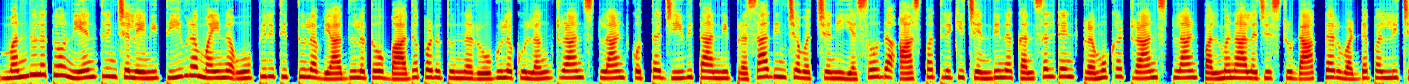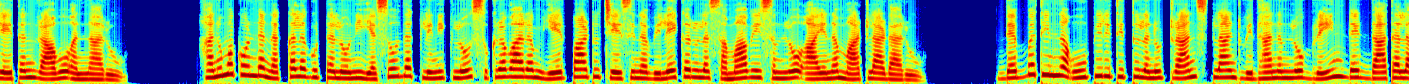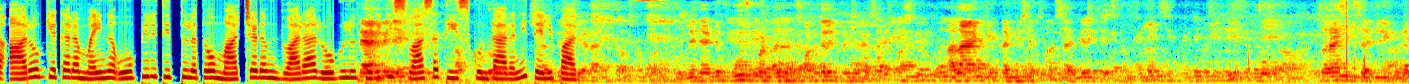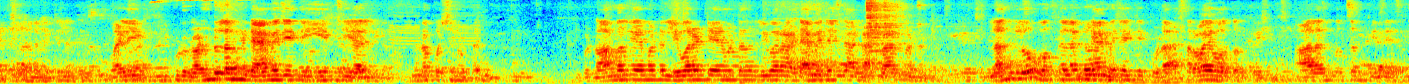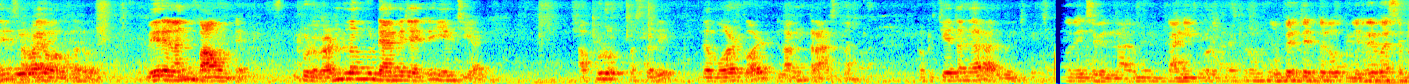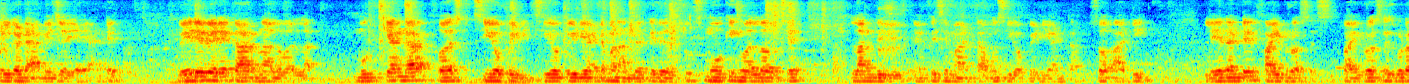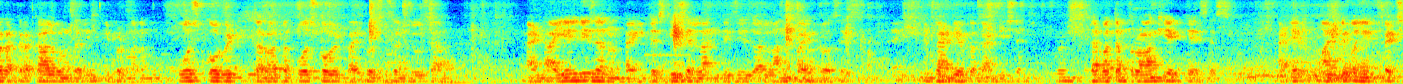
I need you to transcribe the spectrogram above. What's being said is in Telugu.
మందులతో నియంత్రించలేని తీవ్రమైన ఊపిరితిత్తుల వ్యాధులతో బాధపడుతున్న రోగులకు లంగ్ ట్రాన్స్ప్లాంట్ కొత్త జీవితాన్ని ప్రసాదించవచ్చని యశోద ఆస్పత్రికి చెందిన కన్సల్టెంట్ ప్రముఖ transplant pulmonologist doctor Vaddapalli Chetan Rao అన్నారు. హనుమకొండ నక్కలగుట్టలోని యశోద క్లినిక్లో శుక్రవారం ఏర్పాటు చేసిన విలేకరుల సమావేశంలో ఆయన మాట్లాడారు. దెబ్బతిన్న ఊపిరితిత్తులను ట్రాన్స్ప్లాంట్ విధానంలో బ్రెయిన్ డెడ్ దాతల ఆరోగ్యకరమైన ఊపిరితిత్తులతో మార్చడం ద్వారా రోగులు తిరిగి శ్వాస తీసుకుంటారని తెలిపారు. లేదంటే పడుతుంది ఫంగల్ ఇన్ఫెక్షన్ అలాంటి కండిషన్స్లో సర్జరీ చేస్తాం. ఇది థొరాసిక్ సర్జరీ గురించి మళ్ళీ ఇప్పుడు రెండు లంగ్ డ్యామేజ్ అయితే ఏం చేయాలి అన్న క్వశ్చన్ ఉంటుంది. ఇప్పుడు ఏమంటారు లివర్ అంటే ఏమంటారు? లివర్ డ్యామేజ్ అయితే అట్లా ట్రాన్స్ప్లాంట్ అంటారు లంగ్లో ఒక్క లంగ్ డ్యామేజ్ అయితే కూడా సర్వైవ్ అవుతారు పేషెంట్స్ ఆ లంగ్ మొత్తం తీసేస్తే సర్వైవ్ అవుతారు. వేరే లంగ్ బాగుంటాయి. ఇప్పుడు రెండు లంగ్ డ్యామేజ్ అయితే ఏం చేయాలి? అప్పుడు వస్తుంది the word called lung transplant ఒక చేతన్ గారు అది గురించి గురించి విన్నారు. కానీ ఇప్పుడు ఊపిరితిత్తులు ఇర్రివర్సిబుల్గా డ్యామేజ్ అయ్యాయి. అంటే వేరే వేరే కారణాల వల్ల. ముఖ్యంగా ఫస్ట్ సిఓపిడి సిఓపిడి అంటే మన అందరికీ తెలుసు. స్మోకింగ్ వల్ల వచ్చే లంగ్ డిజీజ్ ఎంఫిసిమా అంటాము సిఓపిడి అంటాం సో అది లేదంటే ఫైబ్రోసెస్ ఫైబ్రోసెస్ కూడా రకరకాలుగా ఉంటుంది. ఇప్పుడు మనం పోస్ట్ కోవిడ్ తర్వాత పోస్ట్ కోవిడ్ ఫైబ్రోసెస్ అని చూసాము. అండ్ ఐఎల్డీస్ అని ఉంటాయి. Interstitial lung disease or lung fibrosis ఇట్లాంటి యొక్క కండిషన్ తర్వాత బ్రాంకియక్ కేసెస్ అంటే మల్టిపుల్ ఇన్ఫెక్షన్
